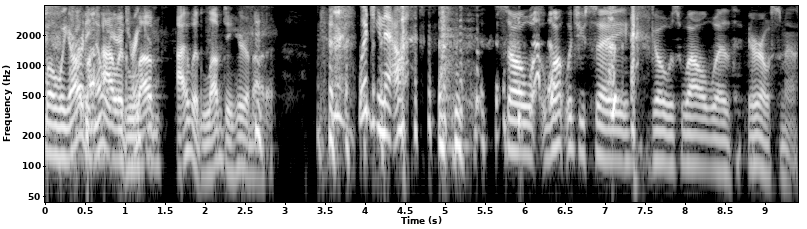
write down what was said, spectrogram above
Well, we already know what I would drinking. love. I would love to hear about it. Would you now? So, what would you say goes well with Aerosmith?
